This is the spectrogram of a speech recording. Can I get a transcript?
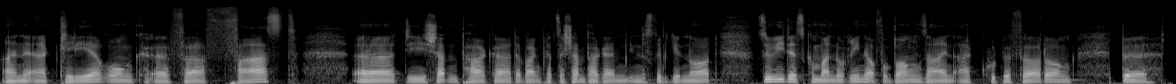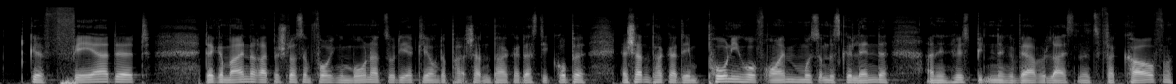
eine Erklärung äh, verfasst. Äh, die Schattenparker, der Wagenplatz der Schattenparker im Industriegebiet Nord sowie das Kommando Rhine auf Vauban seien akut Beförderung be gefährdet. Der Gemeinderat beschloss im vorigen Monat, so die Erklärung der Schattenparker, dass die Gruppe der Schattenparker den Ponyhof räumen muss, um das Gelände an den höchstbietenden Gewerbeleistenden zu verkaufen.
